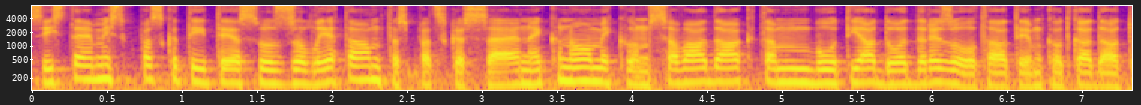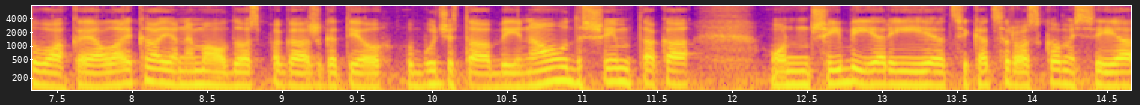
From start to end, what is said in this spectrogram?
sistēmiski paskatīties uz lietām, tas pats, kas sēna ekonomika un savādāk tam būtu jādod rezultātiem kaut kādā tuvākajā laikā. Ja nemaldos, pagājušajā gadā jau budžetā bija nauda šim, kā, un šī bija arī, cik atceros, komisijā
